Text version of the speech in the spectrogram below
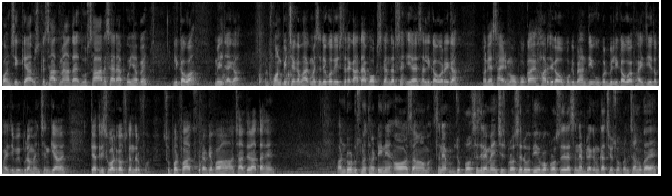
कौन सी क्या उसके साथ में आता है तो वो सारे सारे आपको यहाँ पे लिखा हुआ मिल जाएगा। और फ़ोन पीछे के भाग में से देखो तो इस तरह का आता है बॉक्स के अंदर से यह ऐसा लिखा हुआ रहेगा। और यहाँ साइड में ओप्पो का है, हर जगह ओप्पो की ब्रांड दी ऊपर भी लिखा हुआ है फाइव जी है तो फाइव जी भी पूरा मैंशन किया हुआ है। तैंतीस वोल्ट का उसके अंदर सुपर फास्ट करके चार्जर आता है। एंड्रॉइड उसमें थर्टीन है और स्नैप जो प्रोसेसर है मेन चीज़ प्रोसेसर होती है, वो प्रोसेसर है स्नैपड्रैगन का छः सौ पंचानवे का है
